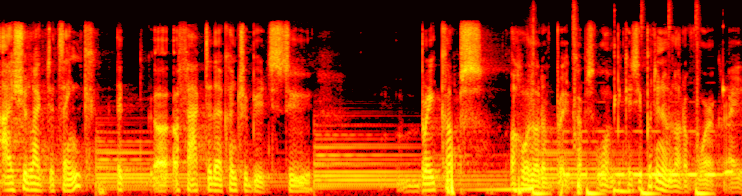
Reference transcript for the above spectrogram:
I should like to think a, a factor that contributes to breakups, a whole lot of breakups. One, because you put in a lot of work, right?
